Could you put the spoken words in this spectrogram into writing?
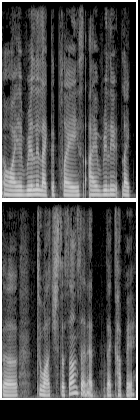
Oh, I really like the place. I really like the to watch the sunset at the cafe.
